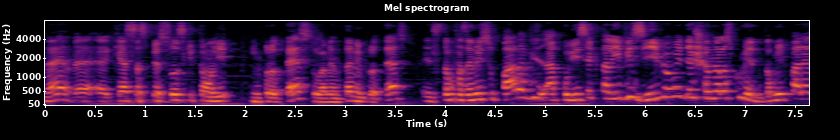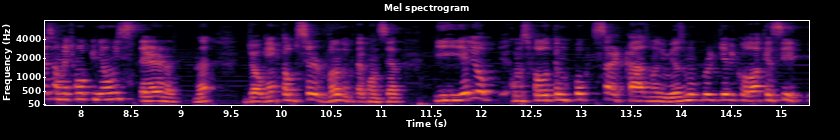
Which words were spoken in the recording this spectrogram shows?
né, é, é que essas pessoas que estão ali em protesto, lamentando em protesto, eles estão fazendo isso para a polícia que está ali visível e deixando elas com medo. Então, me parece realmente uma opinião externa, né, de alguém que está observando o que está acontecendo. E, ele, como você falou, tem um pouco de sarcasmo ali mesmo, porque ele coloca esse,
